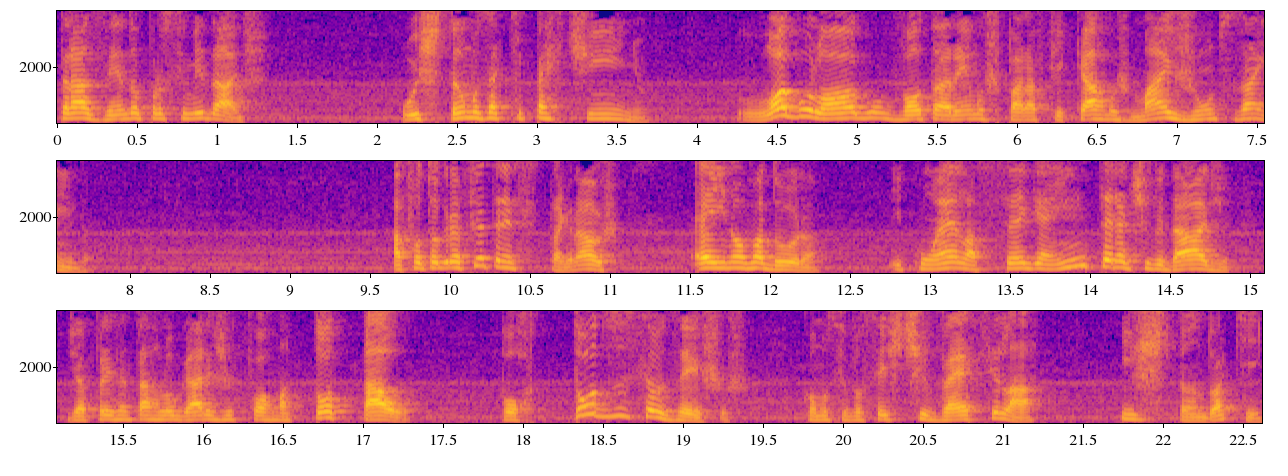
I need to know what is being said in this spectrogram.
trazendo a proximidade. O estamos aqui pertinho. Logo logo voltaremos para ficarmos mais juntos ainda. A fotografia 360 graus é inovadora e com ela segue a interatividade de apresentar lugares de forma total, por todos os seus eixos, como se você estivesse lá, estando aqui,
